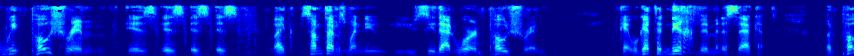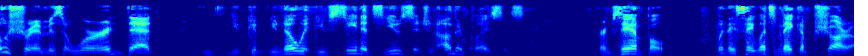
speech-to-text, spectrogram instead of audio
we poshrim is is is is like sometimes when you you see that word poshrim. Okay, we'll get to nichvim in a second, but poshrim is a word that you can you know it you've seen its usage in other places. For example, when they say let's make a pshara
